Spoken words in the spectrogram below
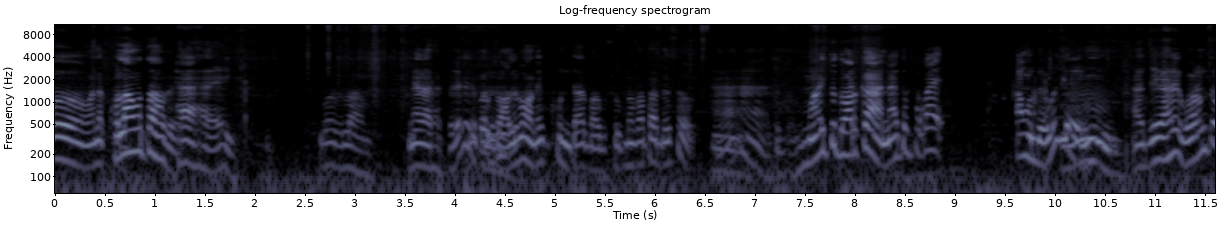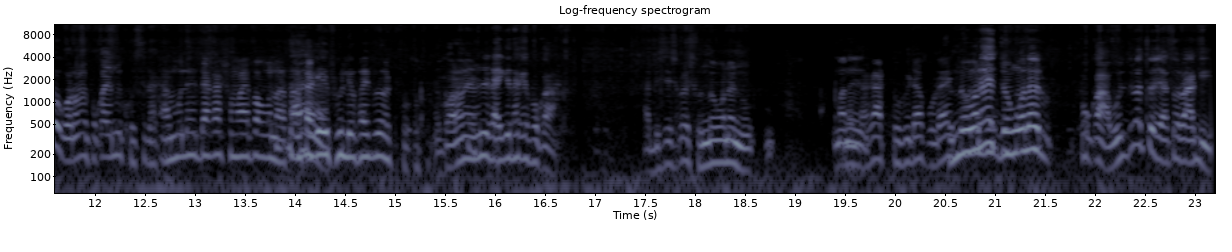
ও মানে খোলা মতো হবে। হ্যাঁ হ্যাঁ এই। বুঝলাম। মেলা থাকবে দেখেছ? কত জলবে অনেকক্ষণ যার বাবু শুকনো পাতা দেছো। হ্যাঁ তো ঘুমাই তো দরকার নাই তো পোকায় কামড় দেবে বুঝলে? আর যে হারে গরম তো গরমে পোকা এমনি খুশি থাকে। অ্যাম্বুলেন্স দেখার সময় পাবো না তার আগেই ফুলে ফাইপে উঠবো। গরমে এমনি রাগি থাকে পোকা। আর বিশেষ করে সুন্দরবনে মানে টুপিটা জঙ্গলের পোকা বুঝতে পারছ? এত রাগি।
